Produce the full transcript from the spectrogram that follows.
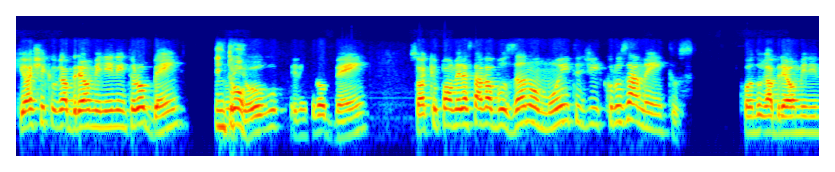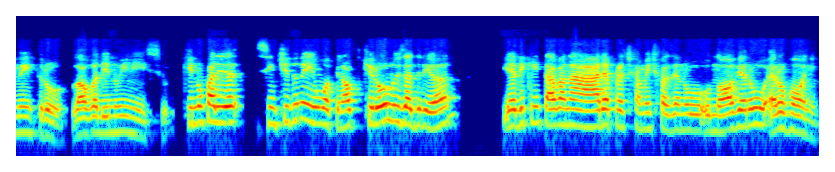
que eu achei que o Gabriel Menino entrou bem entrou. no jogo, ele entrou bem. Só que o Palmeiras estava abusando muito de cruzamentos quando o Gabriel Menino entrou, logo ali no início, que não faria sentido nenhum, afinal tirou o Luiz Adriano e ali quem estava na área praticamente fazendo o 9 era o, era o Rony.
